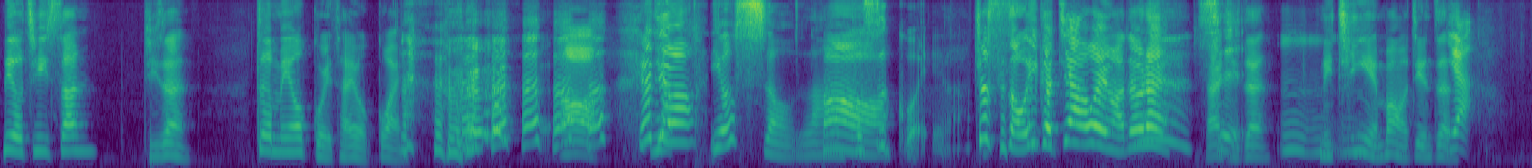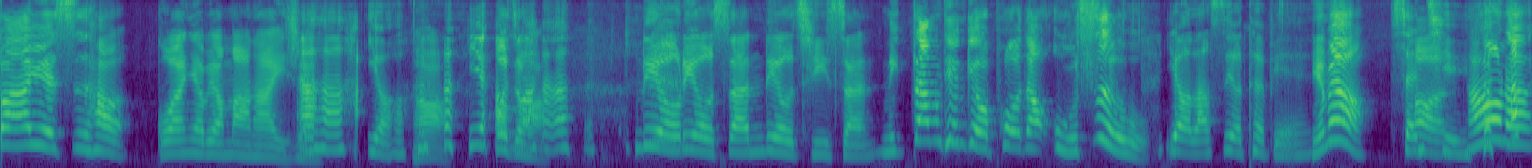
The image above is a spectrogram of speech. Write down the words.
六七三，几正，这没有鬼才有怪 哦，了解吗？有手啦，哦不是鬼啦。就守一个价位嘛，对不对？来，是吉正，嗯嗯你亲眼帮我见证，呀，八月四号国安要不要骂他一啊下？哈，有 啊有为什么吗？六六三六七三，你当天给我破到五四五，有老师有特别有没有？神奇哦然后呢，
